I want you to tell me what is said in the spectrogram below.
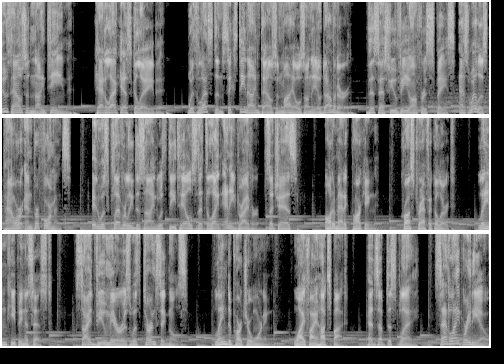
2019 Cadillac Escalade. With less than 69,000 miles on the odometer, this SUV offers space as well as power and performance. It was cleverly designed with details that delight any driver, such as automatic parking, cross-traffic alert, lane keeping assist, side view mirrors with turn signals, lane departure warning, Wi-Fi hotspot, heads-up display, satellite radio,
